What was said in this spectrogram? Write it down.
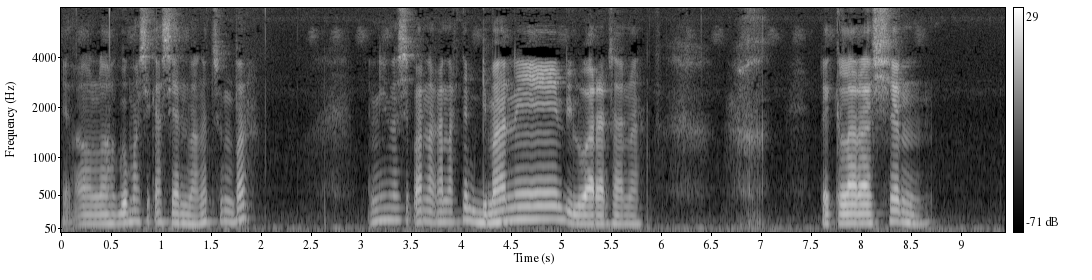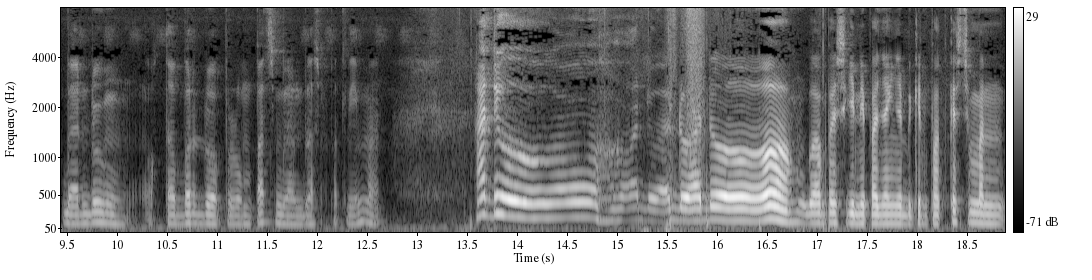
Ya Allah gue masih kasihan banget sumpah. Ini nasib anak-anaknya gimana di luaran sana? Declaration Bandung Oktober 24 1945 Aduh, aduh, aduh, aduh. Gua sampai segini panjangnya bikin podcast cuman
